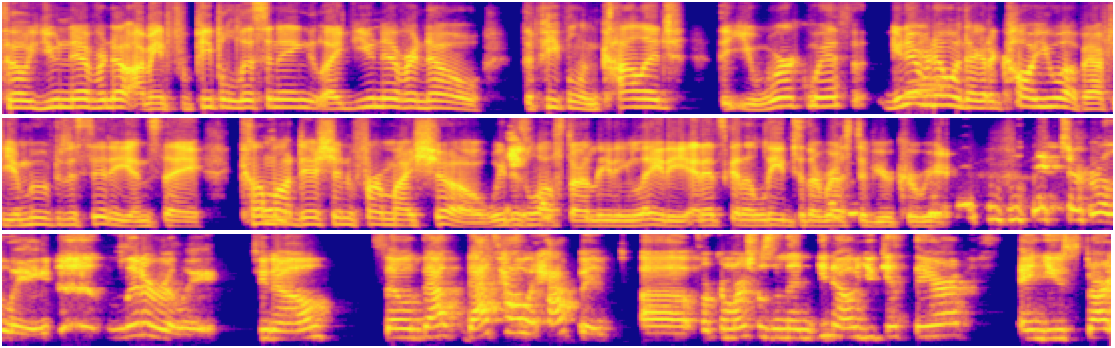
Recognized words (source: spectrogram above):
So you never know. I mean, for people listening, like you never know the people in college that you work with. You never know when they're going to call you up after you move to the city and say, "Come audition for my show. We just lost our leading lady," and it's going to lead to the rest of your career. literally, literally. You know. So that that's how it happened uh, for commercials, and then you know you get there and you start.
